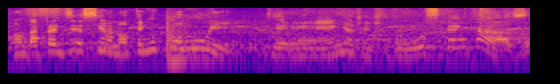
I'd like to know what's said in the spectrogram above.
Não dá pra dizer assim, ó, não tenho como ir. Tem, a gente busca em casa.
